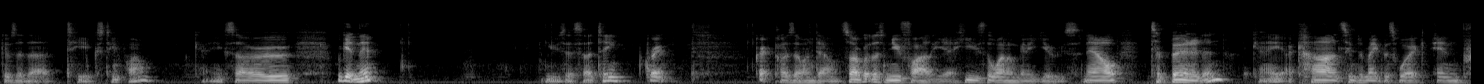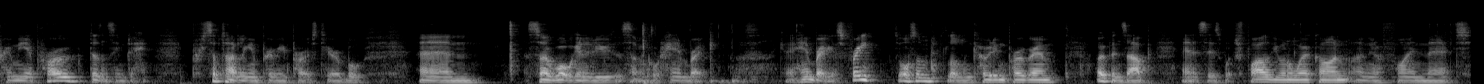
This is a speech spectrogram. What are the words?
gives it a TXT file. Okay, so we're getting there. Use SRT, great. Great, close that one down. So I've got this new file here. Here's the one I'm going to use. Now, to burn it in, okay, I can't seem to make this work in Premiere Pro. Doesn't seem to, subtitling in Premiere Pro is terrible. Um, so what we're going to do is something called Handbrake. Okay, Handbrake is free. It's awesome. It's a little encoding program. Opens up and it says which file you want to work on. I'm going to find that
